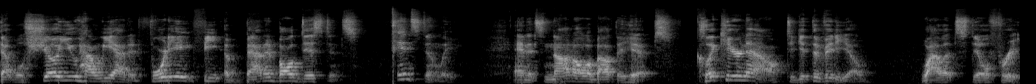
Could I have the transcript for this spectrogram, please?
that will show you how we added 48 feet of batted ball distance instantly. And it's not all about the hips. Click here now to get the video while it's still free.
